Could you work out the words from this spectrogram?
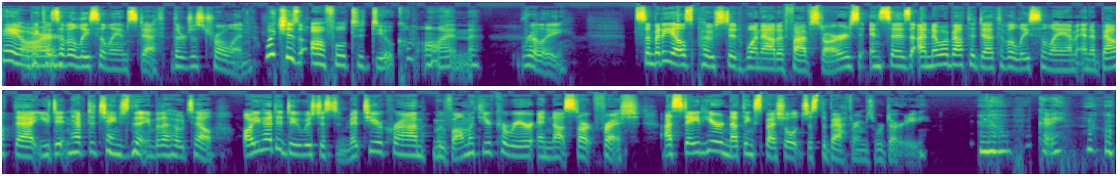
they are because of Elisa Lam's death. They're just trolling. which is awful to do. Come on. Really. Somebody else posted one out of five stars and says, I know about the death of Elisa Lam, and about that, you didn't have to change the name of the hotel. All you had to do was just admit to your crime, move on with your career, and not start fresh. I stayed here, nothing special, just the bathrooms were dirty. No. Okay.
